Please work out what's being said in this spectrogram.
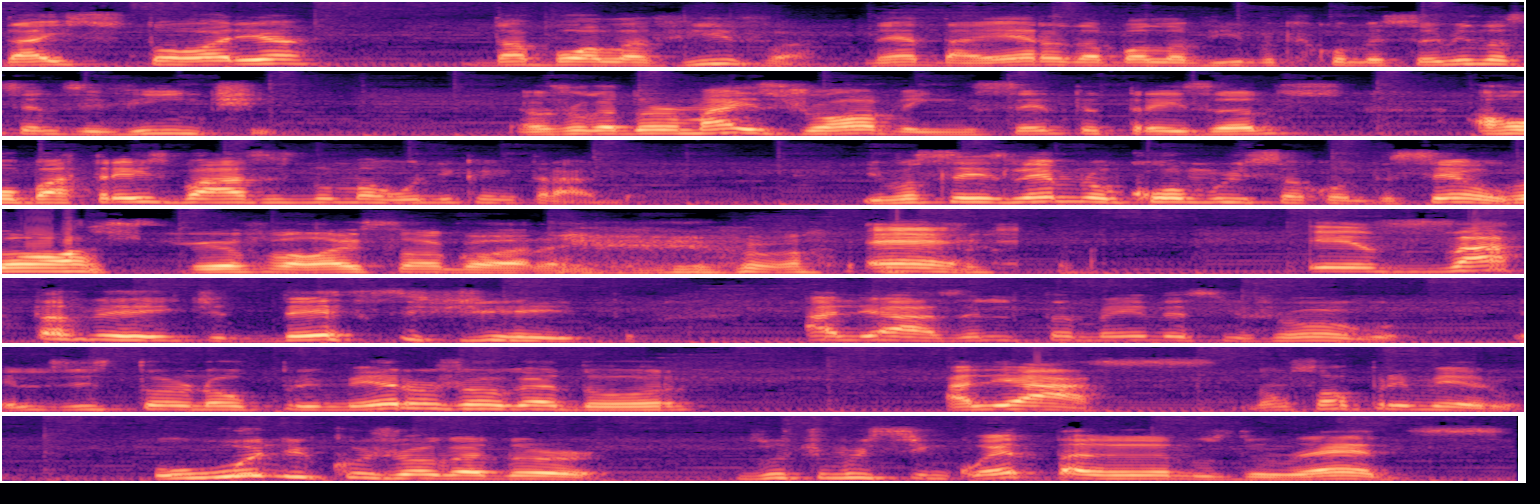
da história da bola viva, né? Da era da bola viva que começou em 1920. É o jogador mais jovem, em 103 anos, a roubar três bases numa única entrada. E vocês lembram como isso aconteceu? Nossa, eu ia falar isso agora. é, exatamente desse jeito. Aliás, ele também nesse jogo ele se tornou o primeiro jogador, aliás, não só o primeiro, o único jogador dos últimos 50 anos do Reds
